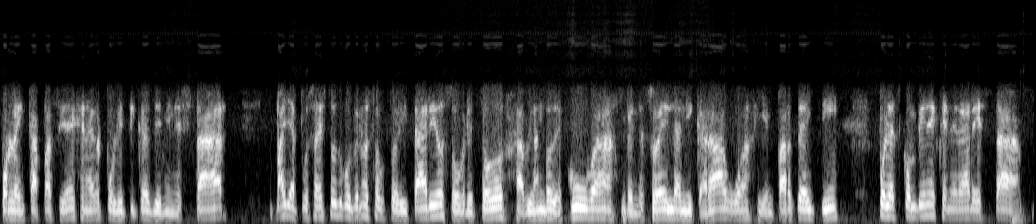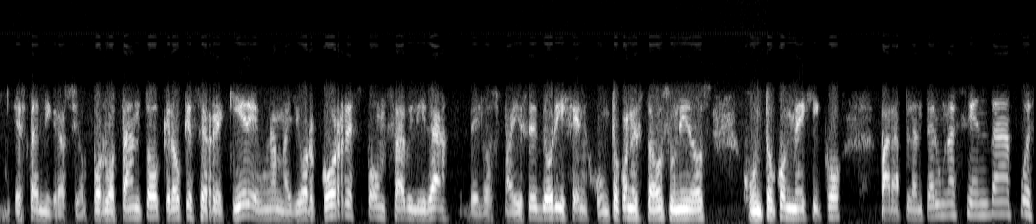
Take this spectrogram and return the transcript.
por la incapacidad de generar políticas de bienestar, vaya, pues a estos gobiernos autoritarios, sobre todo hablando de Cuba, Venezuela, Nicaragua y en parte Haití, pues les conviene generar esta, esta emigración. Por lo tanto, creo que se requiere una mayor corresponsabilidad de los países de origen, junto con Estados Unidos, junto con México, para plantear una agenda, pues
